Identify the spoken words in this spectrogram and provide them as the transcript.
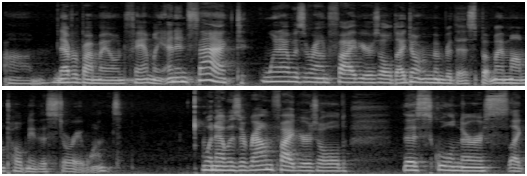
Um, never by my own family. And in fact, when I was around five years old, I don't remember this, but my mom told me this story once. When I was around five years old, the school nurse like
